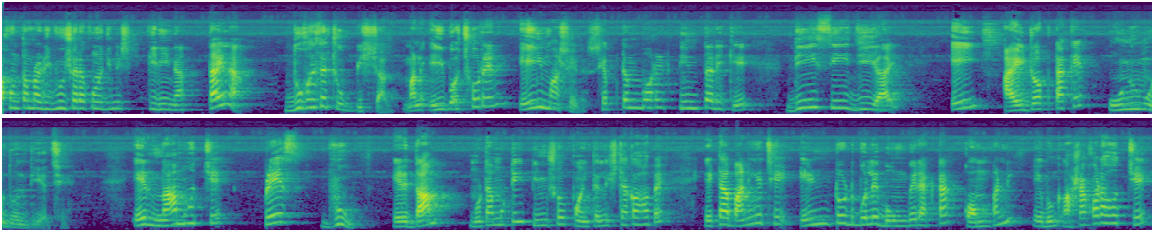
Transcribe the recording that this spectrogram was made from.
এখন তো আমরা রিভিউ ছাড়া কোনো জিনিস কিনি না, তাই না? দু হাজার চব্বিশ সাল মানে এই বছরের, এই মাসের, সেপ্টেম্বরের তিন তারিখে ডিসিজিআই এই আইড্রপটাকে অনুমোদন দিয়েছে। এর নাম হচ্ছে প্রেস ভু। এর দাম মোটামুটি তিনশো পঁয়তাল্লিশ টাকা হবে। এটা বানিয়েছে এনটোড বলে বোম্বের একটা কোম্পানি এবং আশা করা হচ্ছে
